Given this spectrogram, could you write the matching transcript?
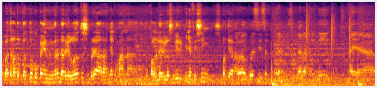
jabatan atau tertentu gue pengen denger dari lo tuh sebenarnya arahnya ke mana gitu kalau dari lo sendiri punya visi seperti Kalau apa gue sih yang di sekarang ini kayak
